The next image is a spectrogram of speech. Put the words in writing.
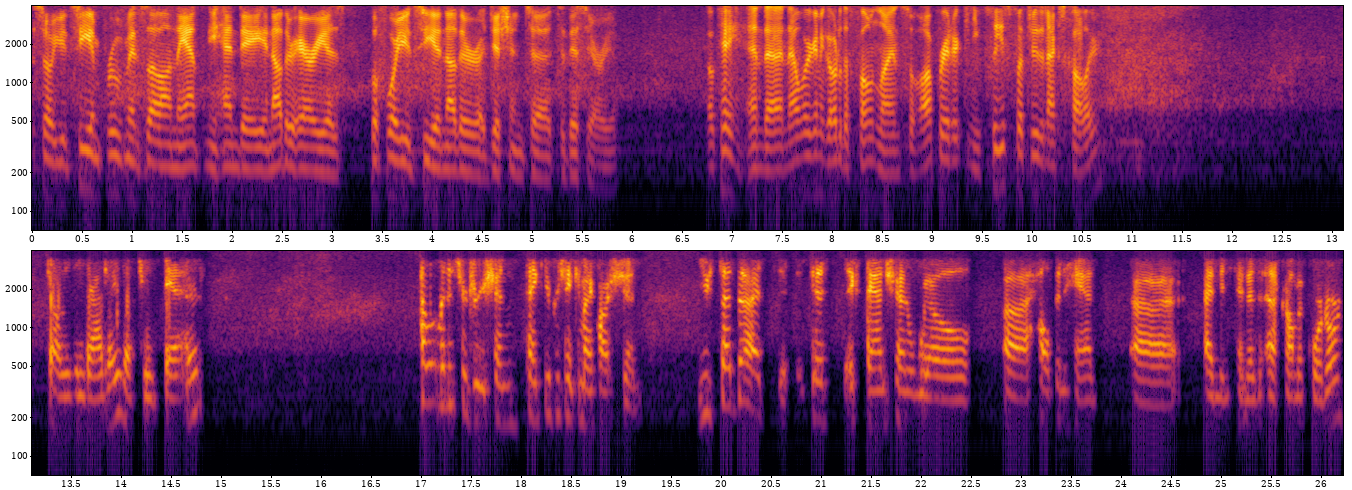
So you'd see improvements on the Anthony Henday and other areas before you'd see another addition to, to this area. Okay, and uh, now we're going to go to the phone line. So, operator, can you please put through the next caller? Jonathan Bradley, Western Standard. Hello, Minister Dreeshen. Thank you for taking my question. You said that this expansion will uh, help enhance uh, Edmonton as an economic corridor.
